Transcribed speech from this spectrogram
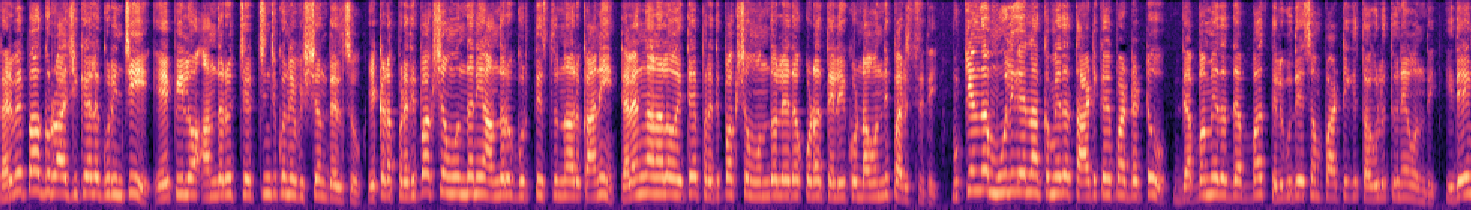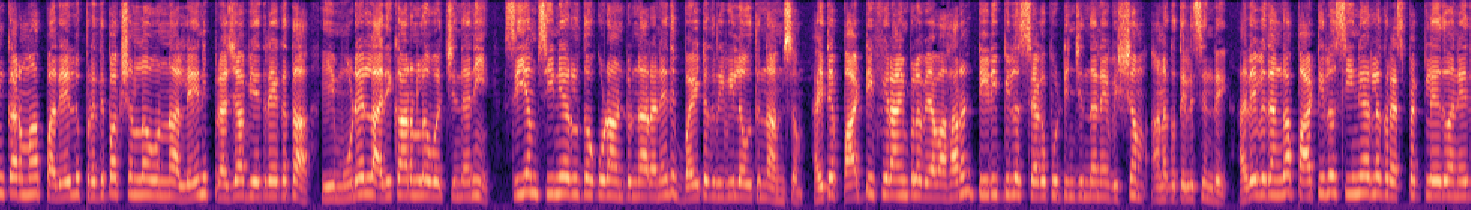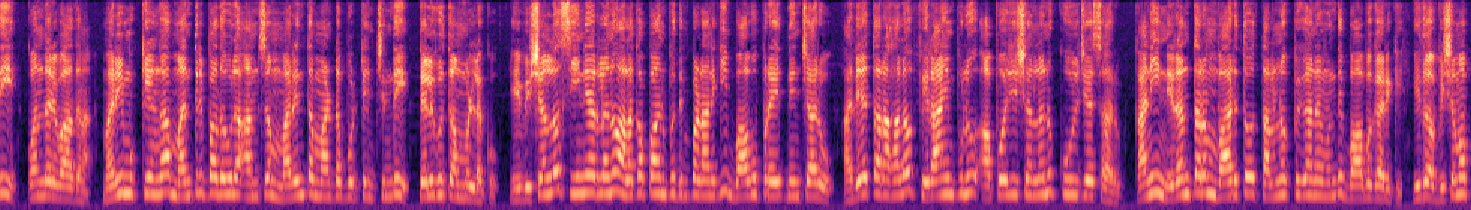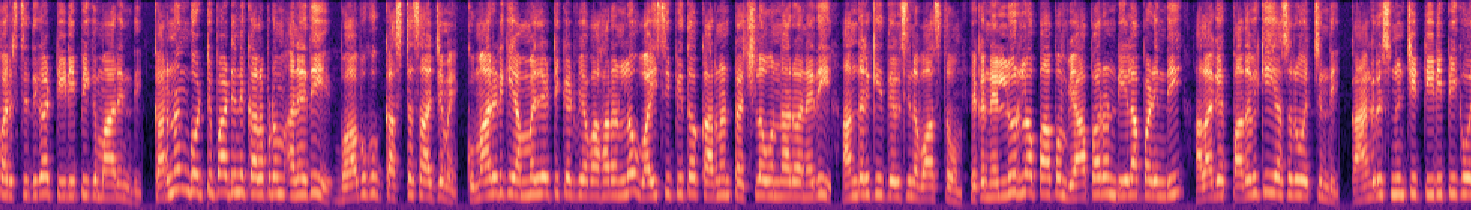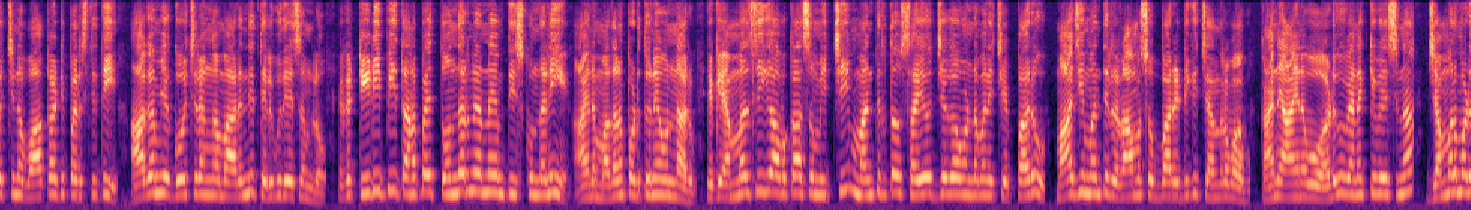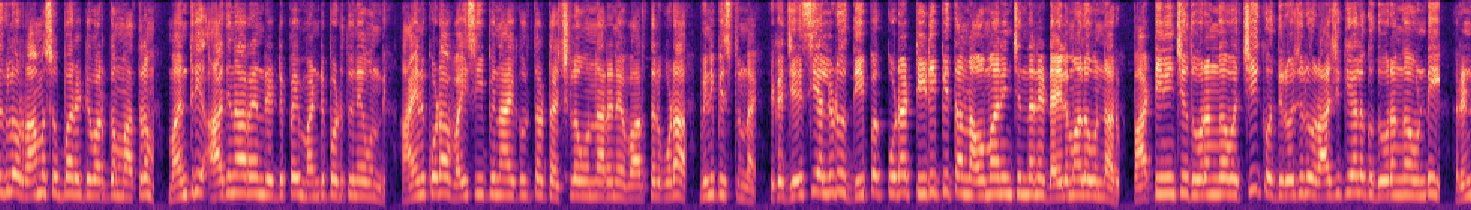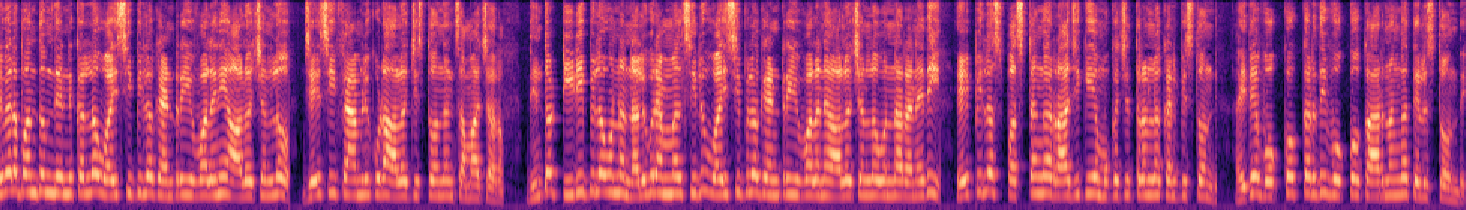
కరివేపాకు రాజకీయాల గురించి ఏపీలో అందరూ చర్చించుకునే విషయం తెలుసు. ఇక్కడ ప్రతిపక్షం ఉందని అందరూ గుర్తిస్తున్నారు కానీ తెలంగాణలో అయితే ప్రతిపక్షం ఉందో లేదో కూడా తెలియకుండా ఉంది పరిస్థితి. ముఖ్యంగా మూలిగే నక్క మీద తాటికై పడ్డట్టు దెబ్బ మీద దెబ్బ తెలుగుదేశం పార్టీకి తగులుతూనే ఉంది. ఇదేం కర్మ? పదేళ్ళు ప్రతిపక్షంలో ఉన్న లేని ప్రజా వ్యతిరేకత ఈ మూడేళ్ళ అధికారంలో వచ్చిందని సీఎం సీనియర్లతో కూడా అంటున్నారనేది బయటకు రివీల్ అవుతున్న అంశం. అయితే పార్టీ ఫిరాయింపుల వ్యవహారం టీడీపీలో సెగ పుట్టించిందనే విషయం మనకు తెలిసిందే. అదేవిధంగా పార్టీలో సీనియర్లకు రెస్పెక్ట్ లేదు అనేది కొందరి వాదన. మరీ ముఖ్యంగా మంత్రి పదవుల అంశం మరింత మంట పుట్టించింది తెలుగు తమ్ముళ్ళకు. ఈ విషయంలో సీనియర్లను అలకపాన్పు దింపడానికి బాబు ప్రయత్నించారు. అదే తరహాలో ఫిరాయింపులు అపోజిషన్లను కూల్ చేశారు. కానీ నిరంతరం వారితో తలనొప్పిగానే ఉంది బాబు గారికి. ఇదో విషమ పరిస్థితిగా టీడీపీకి మారింది. కర్ణం గొట్టిపాటిని కలపడం అనేది బాబుకు కష్ట సాధ్యమే కుమారుడికి ఎమ్మెల్యే టికెట్ వ్యవహారంలో వైసీపీతో కర్ణం టచ్లో ఉన్నారు అనేది అందరికీ తెలిసిన వాస్తవం. ఇక నెల్లూరులో పాపం వ్యాపారం డీలా పడింది. అలాగే పదవికి అసలు వచ్చింది. కాంగ్రెస్ నుంచి టీడీపీకి వచ్చిన వాకాటి పరిస్థితి ఆగమ్య గోచరంగా మారింది తెలుగుదేశంలో. ఇక టీడీపీ తనపై తొందర నిర్ణయం తీసుకుందని ఆయన మదన పడుతూనే ఉన్నారు. ఇక ఎమ్మెల్సీగా అవకాశం ఇచ్చి మంత్రితో సయోధ్యగా ఉండమని చెప్పారు మాజీ మంత్రి రామసుబ్బారెడ్డికి చంద్రబాబు. కానీ ఆయన ఓ అడుగు వెనక్కి వేసిన జమ్మలమడుగులో రామసుబ్బారెడ్డి వర్గం మాత్రం మంత్రి ఆదినారాయణ రెడ్డిపై మండిపడుతూనే ఉంది. ఆయన కూడా వైసీపీ నాయకులతో టచ్లో ఉన్నారనే వార్తలు కూడా వినిపిస్తున్నాయి. ఇక జేసీ అల్లుడు దీపక్ కూడా టీడీపీ తనను అవమానించిందనే డైలమాలో ఉన్నారు. పార్టీ నుంచి దూరంగా వచ్చి కొద్ది రోజులు రాజకీయాలకు దూరంగా ఉండి రెండు వేల పంతొమ్మిది ఎన్నికల్లో వైసీపీలోకి ఎంట్రీ ఇవ్వాలని ఆలోచనలో జేసీ ఫ్యామిలీ కూడా ఆలోచిస్తోందని సమాచారం. దీంతో టీడీపీలో ఉన్న నలుగురు ఎమ్మెల్సీలు వైసీపీలోకి ఎంట్రీ ఇవ్వాలనే ఆలోచనలో ఉన్నారనేది ఏపీలో స్పష్టంగా రాజకీయ ముఖ చిత్రంలో కనిపిస్తోంది. అయితే ఒక్కొక్కరిది ఒక్కో కారణంగా తెలుస్తోంది.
